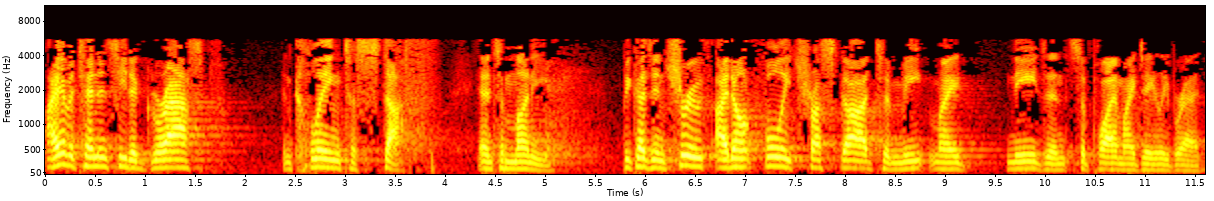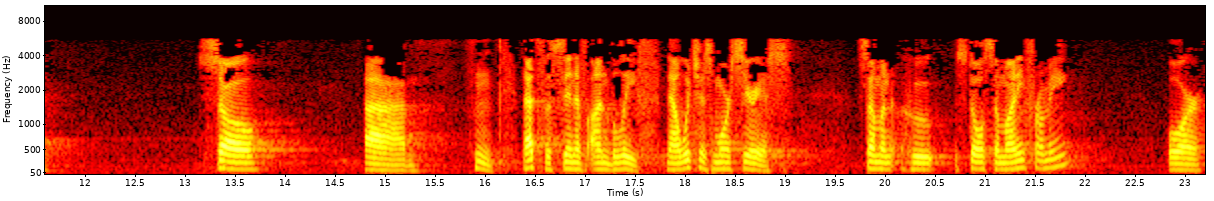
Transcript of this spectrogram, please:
I have a tendency to grasp and cling to stuff and to money. Because in truth, I don't fully trust God to meet my needs and supply my daily bread. So, um, Hmm. That's the sin of unbelief. Now, which is more serious? Someone who stole some money from me or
